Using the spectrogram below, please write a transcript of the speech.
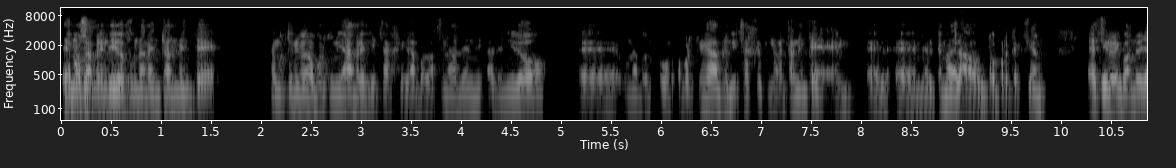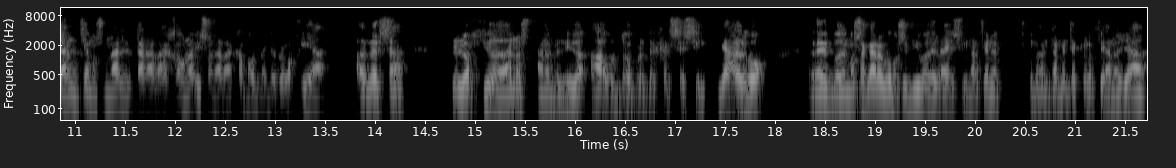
Hemos aprendido fundamentalmente, hemos tenido una oportunidad de aprendizaje y la población ha, tenido eh, una oportunidad de aprendizaje fundamentalmente en, el tema de la autoprotección. Es decir, hoy cuando ya anunciamos una alerta naranja, un aviso naranja por meteorología adversa, los ciudadanos han aprendido a autoprotegerse. Sí, de algo eh, podemos sacar algo positivo de las inundaciones, fundamentalmente es que los ciudadanos ya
